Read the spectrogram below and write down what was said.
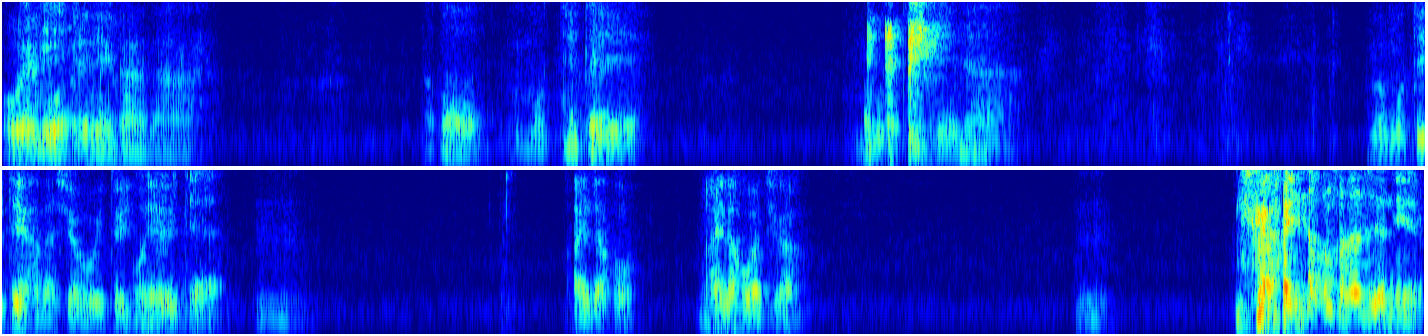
俺モテねえからな。らもモテて。えモテてえな。まあモテてえ話は置いというて。置いといて。うん。アイダホうん。アイダホは違う。間の話じゃねえよ。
